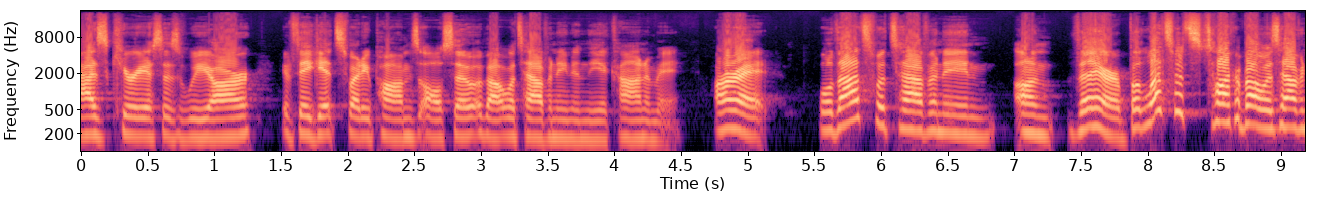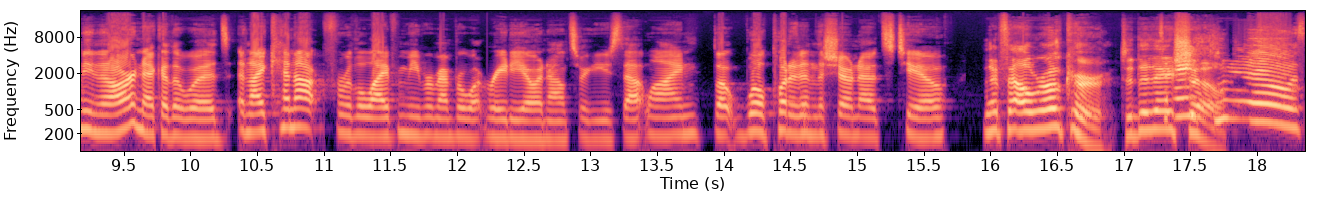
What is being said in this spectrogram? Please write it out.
as curious as we are, if they get sweaty palms also about what's happening in the economy. All right. Well, that's what's happening on there. But let's let's talk about what's happening in our neck of the woods. And I cannot for the life of me remember what radio announcer used that line, but we'll put it in the show notes too. That's Al Roker to Today Thank Show. Thank you.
